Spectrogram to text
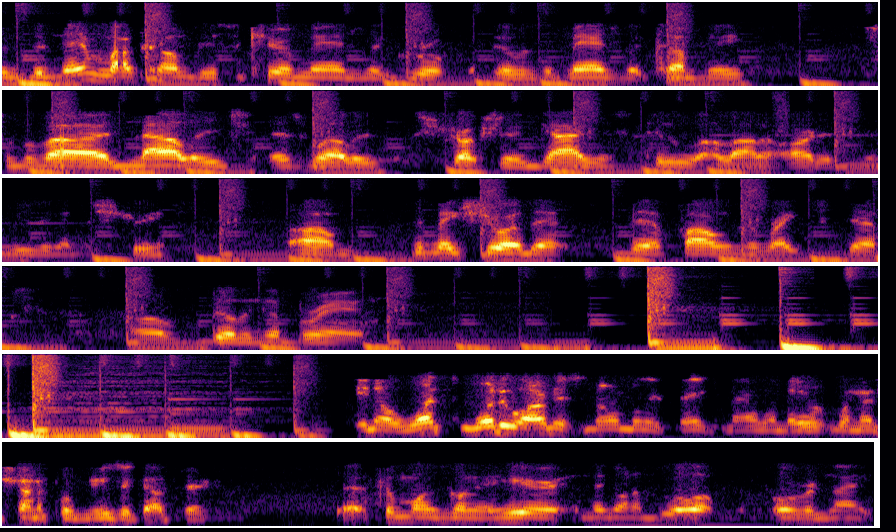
the, the name of my company is Secure Management Group. It was a management company to provide knowledge as well as structure and guidance to a lot of artists in the music industry um, to make sure that they're following the right steps of building a brand. You know what? What do artists normally think, man, when they when they're trying to put music out there? That someone's going to hear it and they're going to blow up overnight.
